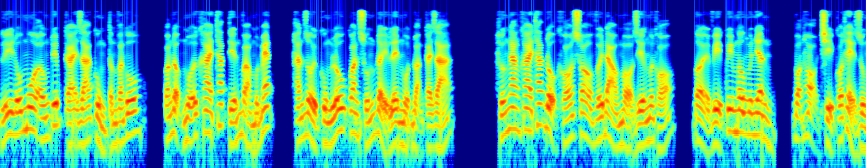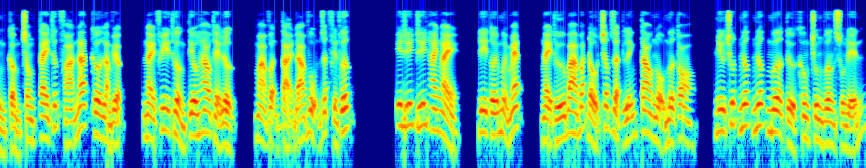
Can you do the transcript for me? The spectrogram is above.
lý đỗ mua ống tiếp cái giá cùng tấm ván gỗ quáng động mỗi khai thác tiến vào một mét, hắn rồi cùng lỗ quan xuống đẩy lên một đoạn cái giá. Hướng ngang khai thác độ khó so với đào mỏ giếng muốn khó, bởi vì quy mô nguyên nhân, bọn họ chỉ có thể dùng cầm trong tay thức phá nát cơ làm việc, này phi thường tiêu hao thể lực, mà vận tải đá vụn rất phiền phức. Ít ít ít, hai ngày, đi tới mười mét, ngày thứ ba bắt đầu chấp giật lĩnh tao nộ mưa to như chút nước nước mưa từ không trung vương xuống đến,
